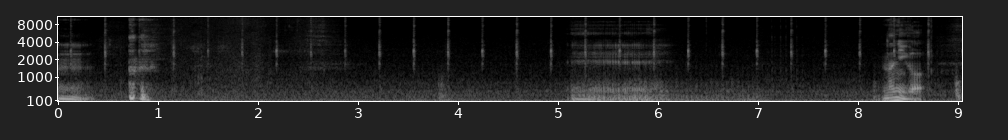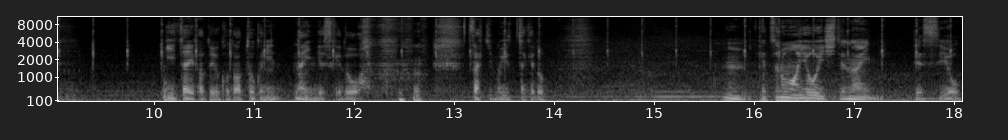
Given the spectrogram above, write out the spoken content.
うん。えー、何が言いたいかということは特にないんですけど さっきも言ったけど、うん、結論は用意してないんですよ。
